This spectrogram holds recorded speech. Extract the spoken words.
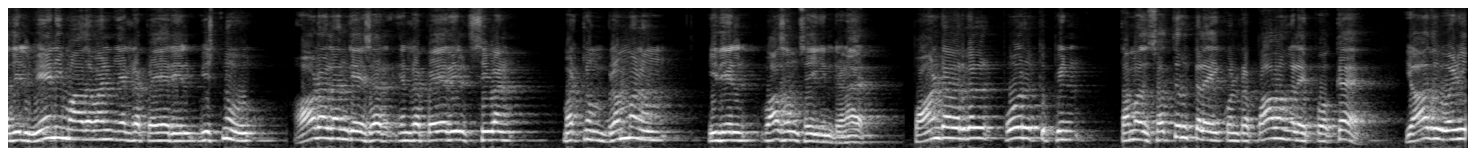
அதில் வேணி மாதவன் என்ற பெயரில் விஷ்ணு ஆடலங்கேசர் என்ற பெயரில் சிவன் மற்றும் பிரம்மனும் இதில் வாசம் செய்கின்றனர். பாண்டவர்கள் போருக்கு பின் தமது சத்துருக்களை கொன்ற பாவங்களை போக்க யாது வழி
